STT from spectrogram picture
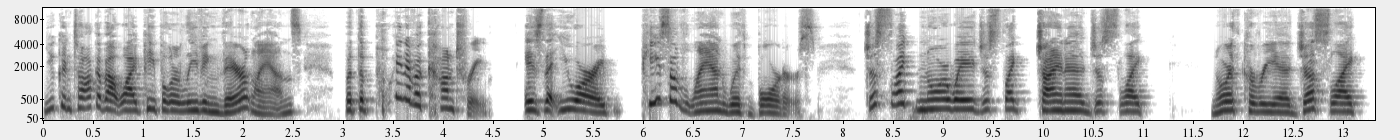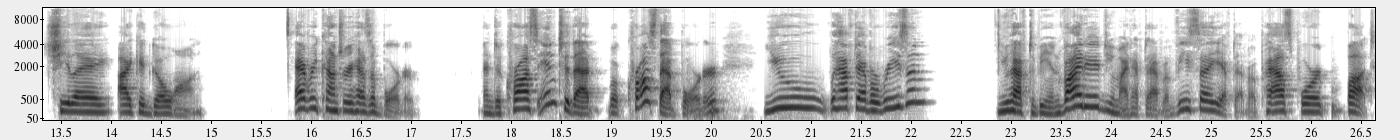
You can talk about why people are leaving their lands, but the point of a country is that you are a piece of land with borders just like Norway, just like China, just like North Korea, just like Chile, I could go on. Every country has a border. And to cross into that, well, cross that border, you have to have a reason. You have to be invited. You might have to have a visa. You have to have a passport. But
